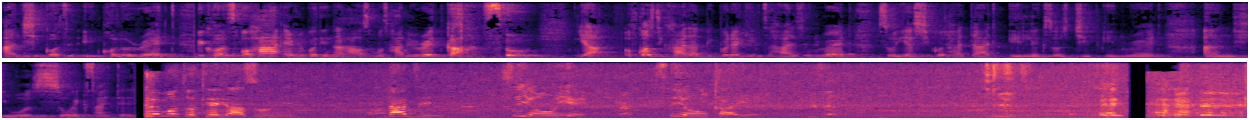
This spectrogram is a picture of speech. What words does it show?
and she got it in color red because for her everybody in the house must have a red car. So yeah of course the car that big brother gave to her is in red. So yes she got her dad a lexus jeep in red and he was so excited. Okay you are soon daddy see your own here. See your own car here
